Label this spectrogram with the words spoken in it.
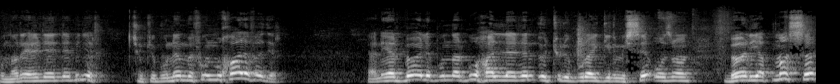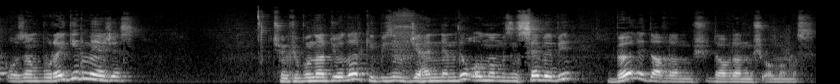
Bunları elde edebilir. Çünkü bu ne mefhul muhalefedir. Yani eğer böyle bunlar bu hallerden ötürü buraya girmişse o zaman böyle yapmazsak o zaman buraya girmeyeceğiz. Çünkü bunlar diyorlar ki bizim cehennemde olmamızın sebebi böyle davranmış davranmış olmamız.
